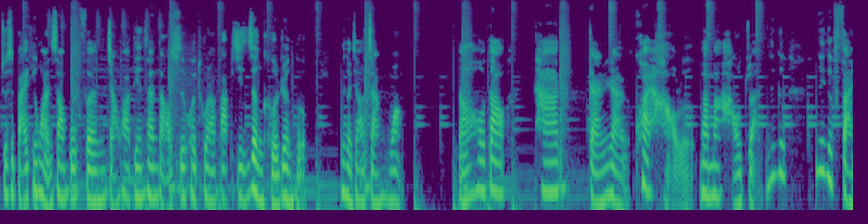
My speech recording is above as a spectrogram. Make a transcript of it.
就是白天晚上不分，讲话颠三倒四，会突然发脾气，任何任何那个叫譫妄，然后到他感染快好了，慢慢好转，那个那个反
